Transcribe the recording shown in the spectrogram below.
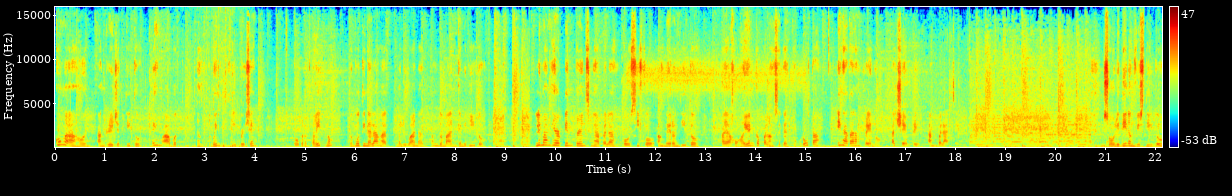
Kung aahon, ang gradient dito ay umaabot ng 23%. Sobrang tarik, no? Mabuti na lang at maliwanag ang dumaan kami dito. Limang hairpin turns nga pala o siko ang meron dito. Kaya kung ngayon ka pa lang sa gantong ruta, ingatan ang preno at syempre ang balanse. Solid din ang views dito.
